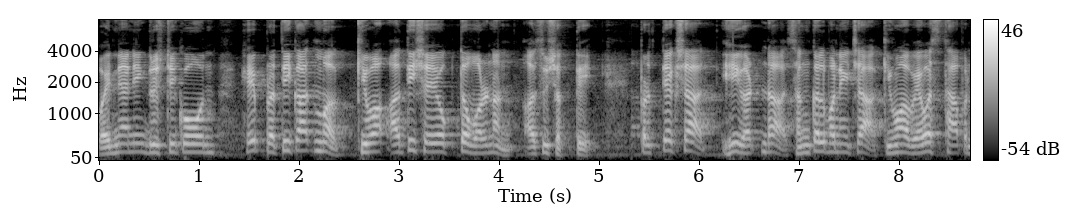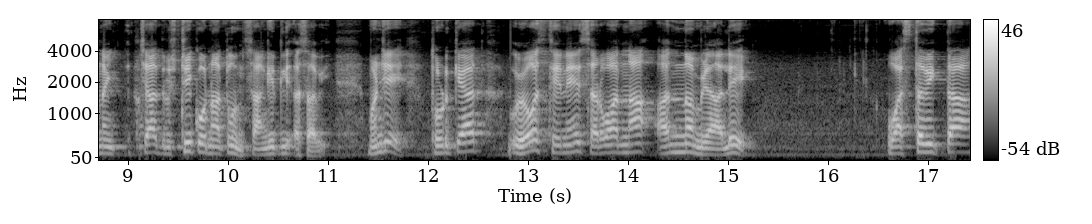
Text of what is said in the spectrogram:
वैज्ञानिक दृष्टिकोन हे प्रतिकात्मक किंवा अतिशयोक्त वर्णन असू शकते. प्रत्यक्षात ही घटना संकल्पनेच्या किंवा व्यवस्थापनेच्या दृष्टिकोनातून सांगितली असावी. म्हणजे थोडक्यात व्यवस्थेने सर्वांना अन्न मिळाले. वास्तविकता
